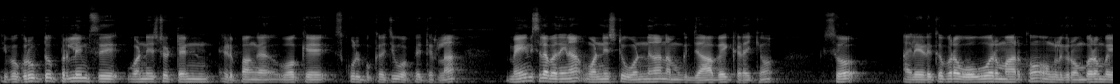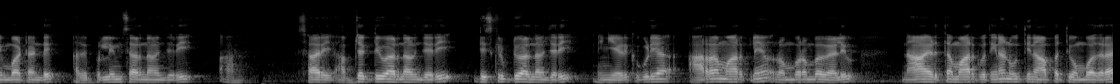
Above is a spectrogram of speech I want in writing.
இப்போ group two prelims one is to ten எடுப்பாங்க. ஓகே ஸ்கூல் புக் வச்சு ஒப்பேத்திடலாம் மெயின்ஸில் பார்த்தீங்கன்னா ஒன் இஸ் டு ஒன்று தான் நமக்கு ஜாபே கிடைக்கும். ஸோ அதில் எடுக்க போகிற ஒவ்வொரு மார்க்கும் உங்களுக்கு ரொம்ப ரொம்ப இம்பார்ட்டண்ட்டு அது ப்ரிலிம்ஸாக இருந்தாலும் சரி சாரி அப்ஜெக்டிவாக இருந்தாலும் சரி டிஸ்கிரிப்டிவாக இருந்தாலும் சரி நீங்கள் எடுக்கக்கூடிய அரை மார்க்லேயும் ரொம்ப ரொம்ப வேல்யூ நான் எடுத்த மார்க் பார்த்தீங்கன்னா நூற்றி நாற்பத்தி ஒம்போதரை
